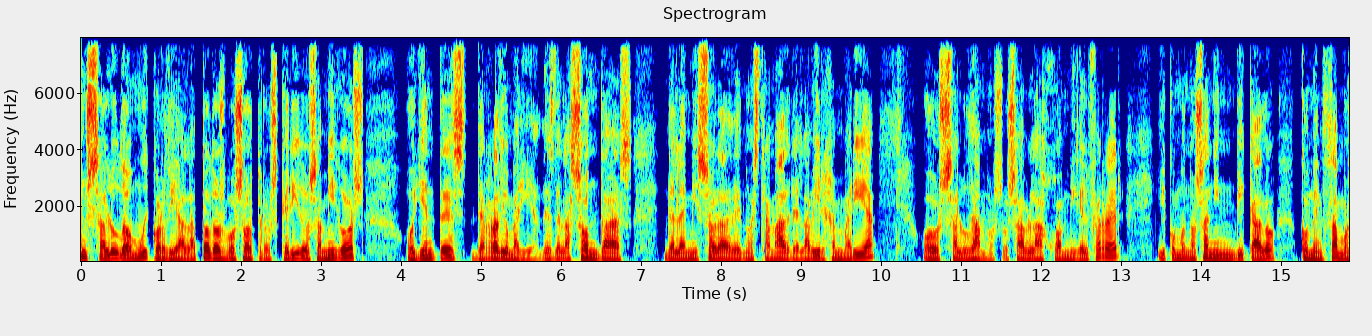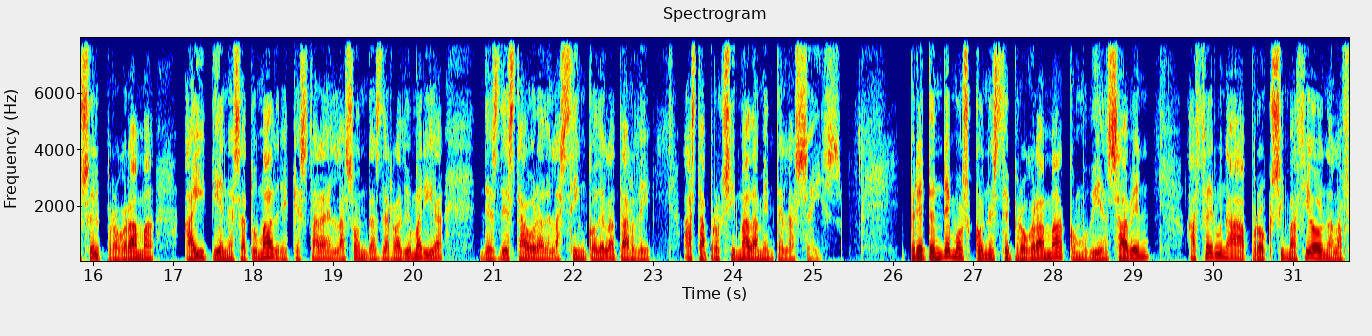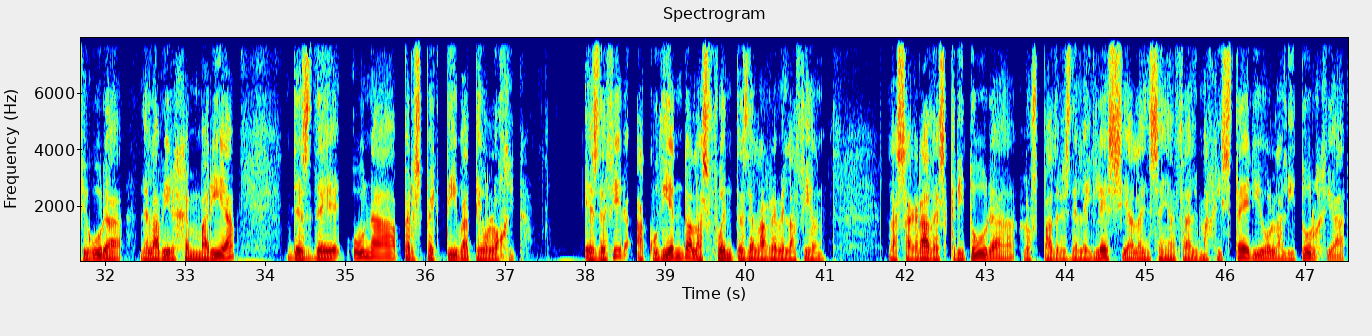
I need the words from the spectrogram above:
Un saludo muy cordial a todos vosotros, queridos amigos oyentes de Radio María, desde las ondas de la emisora de nuestra Madre, la Virgen María, os saludamos. Os habla Juan Miguel Ferrer y como nos han indicado, comenzamos el programa Ahí tienes a tu madre, que estará en las ondas de Radio María desde esta hora de las cinco de la tarde hasta aproximadamente las seis. Pretendemos con este programa, como bien saben, hacer una aproximación a la figura de la Virgen María desde una perspectiva teológica es decir, acudiendo a las fuentes de la revelación, la Sagrada Escritura, los padres de la Iglesia, la enseñanza del Magisterio, la liturgia,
